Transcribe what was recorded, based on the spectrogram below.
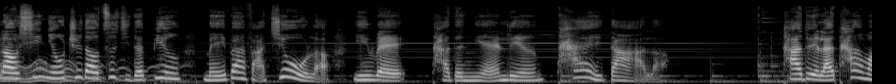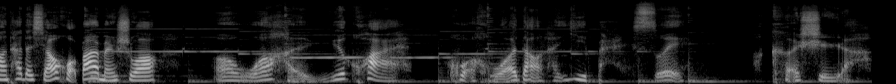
老犀牛知道自己的病没办法救了，因为他的年龄太大了。他对来探望他的小伙伴们说：“呃，我很愉快，我活到了一百岁。可是啊，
